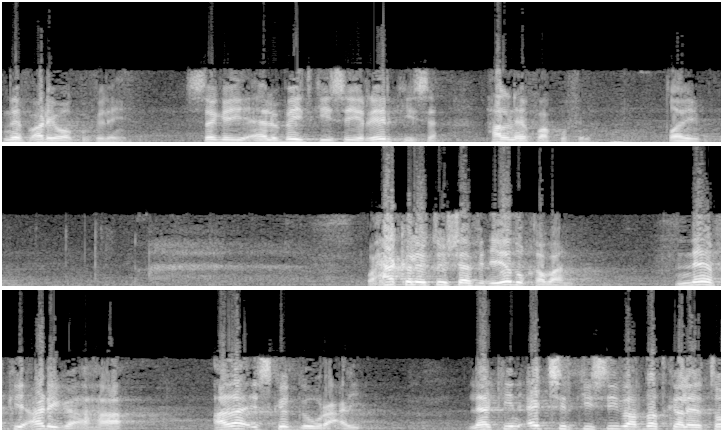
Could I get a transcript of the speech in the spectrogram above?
neef adhiga waa ku filan yahay. Isaga iyo aalubeydkiisa iyo reerkiisa hal neef waa ku filan. Ayib waxaa kaleeto shaaficiyadu qabaan neefkii adhiga ahaa adaa iska gowracay laakiin ajirkiisii baa dad kaleeto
